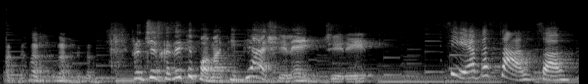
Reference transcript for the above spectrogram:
Francesca, senti un po', ma ti piace leggere? Sì, abbastanza.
